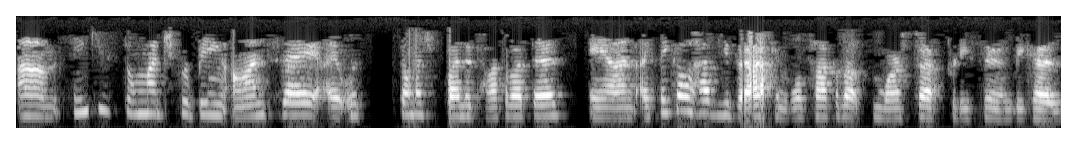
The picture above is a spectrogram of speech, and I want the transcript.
Um, thank you so much for being on today. It was so much fun to talk about this, and I think I'll have you back, and we'll talk about some more stuff pretty soon because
